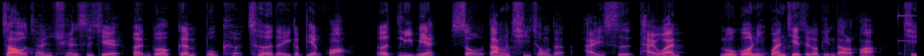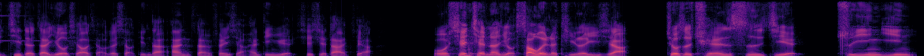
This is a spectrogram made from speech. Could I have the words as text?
造成全世界很多更不可测的一个变化。而里面首当其冲的还是台湾。如果你关注这个频道的话，请记得在右下角的小叮当按赞、分享和订阅，谢谢大家。我先前呢有稍微的提了一下，就是全世界精英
